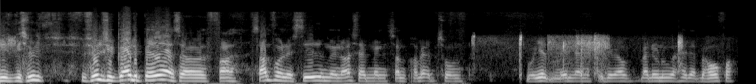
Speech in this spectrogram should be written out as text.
jeg synes, vi selvfølgelig skal gøre det bedre altså fra samfundets side, men også at man som privatperson må hjælpe med et eller andet, det er, hvad du nu har der behov for.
